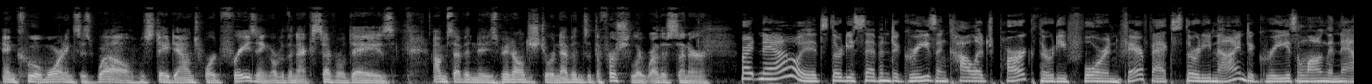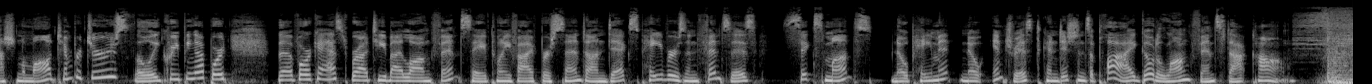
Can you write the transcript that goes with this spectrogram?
and cool mornings as well will stay down toward freezing over the next several days. I'm 7 News meteorologist Jordan Evans at the First Alert Weather Center. Right now, it's 37 degrees in College Park, 34 in Fairfax, 39 degrees along the National Mall. Temperatures slowly creeping upward. The forecast brought to you by Long Fence. Save 25% on decks, pavers, and fences. Six months, no payment, no interest. Conditions apply. Go to longfence.com.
